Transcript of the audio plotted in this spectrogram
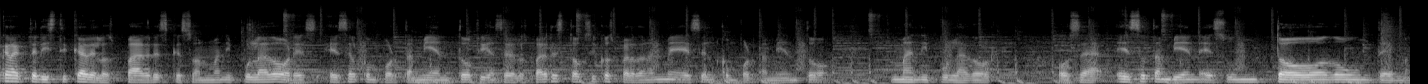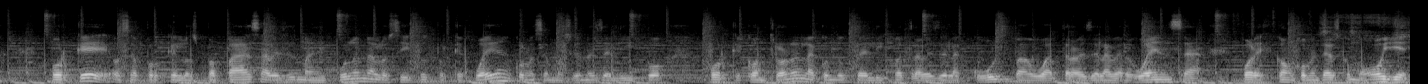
característica de los padres que son manipuladores es el comportamiento, fíjense, de los padres tóxicos, perdónenme, es el comportamiento manipulador. O sea, eso también es un todo un tema. ¿Por qué? O sea, porque los papás a veces manipulan a los hijos porque juegan con las emociones del hijo, porque controlan la conducta del hijo a través de la culpa o a través de la vergüenza, por, con comentarios como, oye,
